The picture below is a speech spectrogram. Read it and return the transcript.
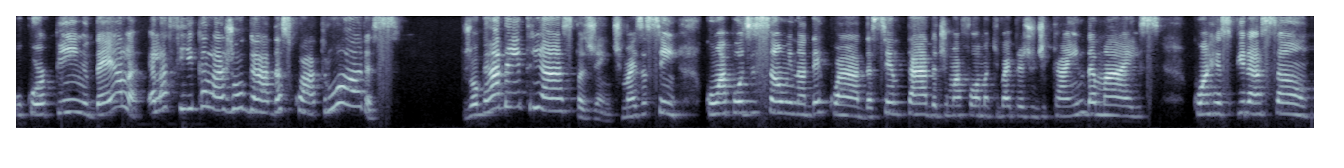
o corpinho dela, ela fica lá jogada às quatro horas. Jogada entre aspas, gente, mas assim, com a posição inadequada, sentada de uma forma que vai prejudicar ainda mais, com a respiração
